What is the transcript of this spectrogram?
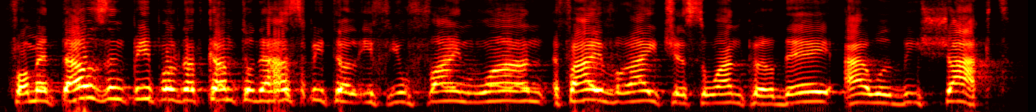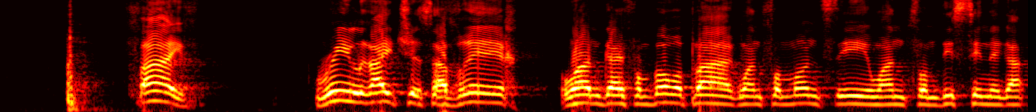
From a thousand people that come to the hospital, if you find one, five righteous one per day, I will be shocked. Five. Real righteous, Avrech, one guy from Borough Park, one from Monsey, one from this synagogue.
